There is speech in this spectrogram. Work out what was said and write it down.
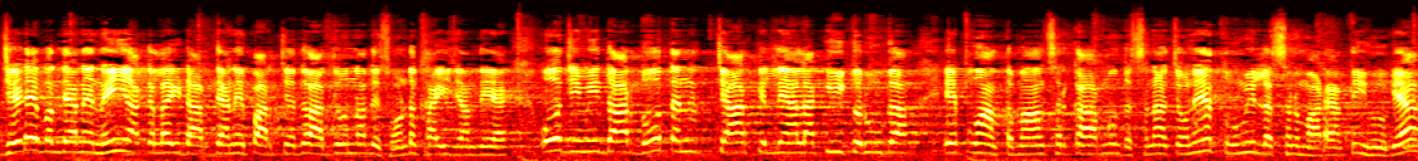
ਜਿਹੜੇ ਬੰਦਿਆਂ ਨੇ ਨਹੀਂ ਅੱਗ ਲਈ, ਡਰਦਿਆਂ ਨੇ ਪਰਚੇ ਤੋਂ ਅੱਜ ਉਹਨਾਂ ਦੇ ਸੁੰਡ ਖਾਈ ਜਾਂਦੇ ਆ। ਉਹ ਜ਼ਿਮੀਂਦਾਰ ਦੋ, ਤਿੰਨ, ਚਾਰ ਕਿੱਲਿਆਂ ਵਾਲਾ ਕੀ ਕਰੂਗਾ? ਇਹ ਭਗਵੰਤ ਮਾਨ ਸਰਕਾਰ ਨੂੰ ਦੱਸਣਾ ਚਾਹੁੰਦੇ ਆ, ਤੂੰ ਵੀ ਲੱਸਣ ਮਾੜਿਆਂ ਤੇ ਹੀ ਹੋ ਗਿਆ।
